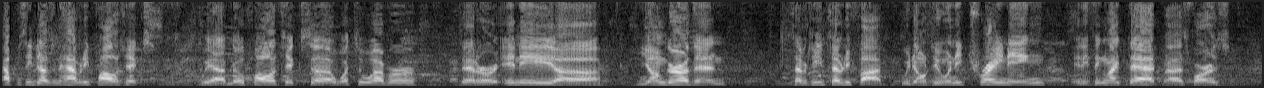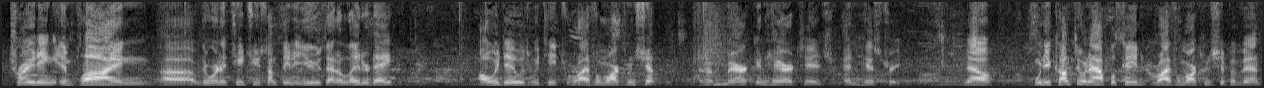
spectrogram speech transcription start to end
Appleseed doesn't have any politics. We have no politics uh, whatsoever that are any uh, younger than 1775. We don't do any training, anything like that, uh, as far as training implying uh, we're going to teach you something to use at a later date. All we do is we teach rifle marksmanship and American heritage and history. Now, when you come to an Appleseed rifle marksmanship event,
